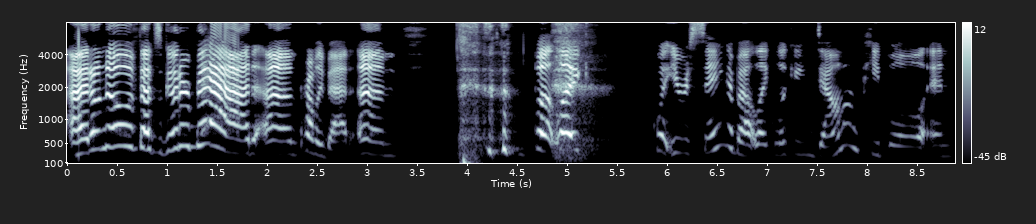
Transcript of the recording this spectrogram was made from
I don't know if that's good or bad. Um, probably bad. Um, but like what you were saying about like looking down on people and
